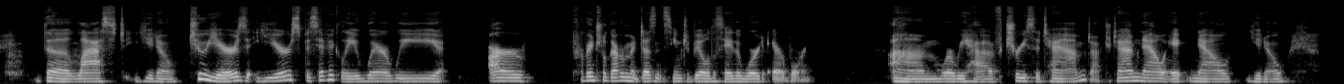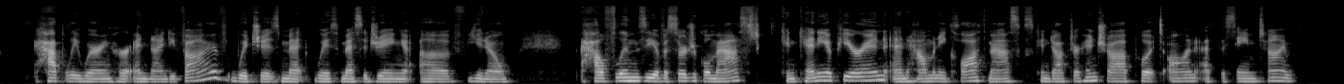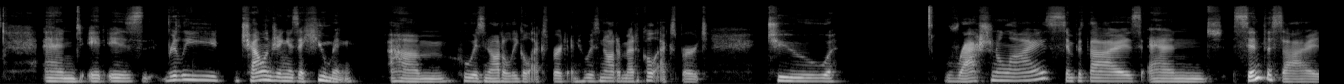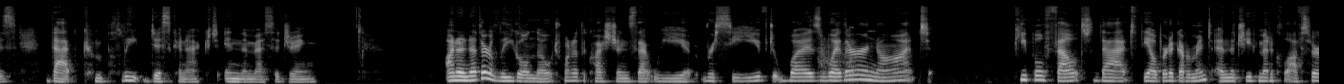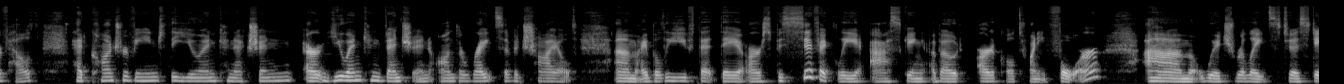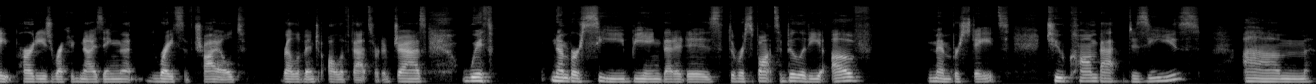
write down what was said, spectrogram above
the last, you know, two years, year specifically, where we our provincial government doesn't seem to be able to say the word airborne. Um, where we have Theresa Tam, Dr. Tam, now it, now you know happily wearing her N95, which is met with messaging of you know how flimsy of a surgical mask can Kenney appear in, and how many cloth masks can Dr. Hinshaw put on at the same time. And it is really challenging as a human um, who is not a legal expert and who is not a medical expert to rationalize, sympathize, and synthesize that complete disconnect in the messaging. On another legal note, one of the questions that we received was whether or not people felt that the Alberta government and the chief medical officer of health had contravened the UN connection or UN convention on the rights of a child. Um, I believe that they are specifically asking about Article 24, um, which relates to state parties recognizing that rights of child relevant, all of that sort of jazz, with number C being that it is the responsibility of member states to combat disease. Um,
